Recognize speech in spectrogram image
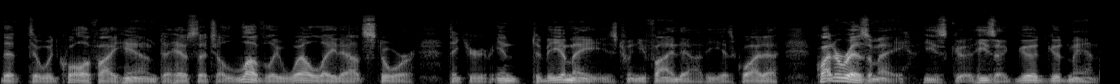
that uh, would qualify him to have such a lovely, well laid out store. I think you're in to be amazed when you find out he has quite a quite a resume. He's good. He's a good, good man.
